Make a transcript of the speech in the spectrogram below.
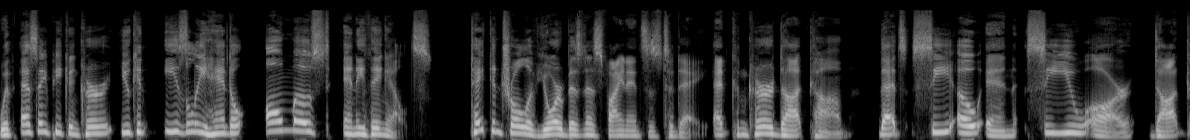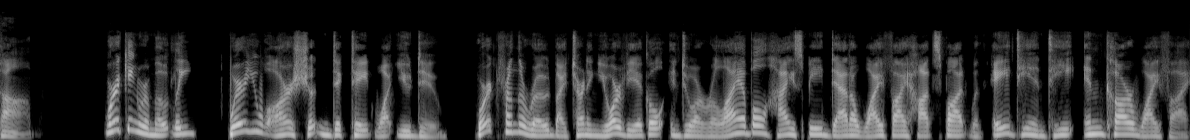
with SAP Concur, you can easily handle almost anything else. Take control of your business finances today at concur.com. That's C O N C U R.com. Working remotely, where you are shouldn't dictate what you do. Work from the road by turning your vehicle into a reliable high-speed data Wi-Fi hotspot with AT&T in-car Wi-Fi.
